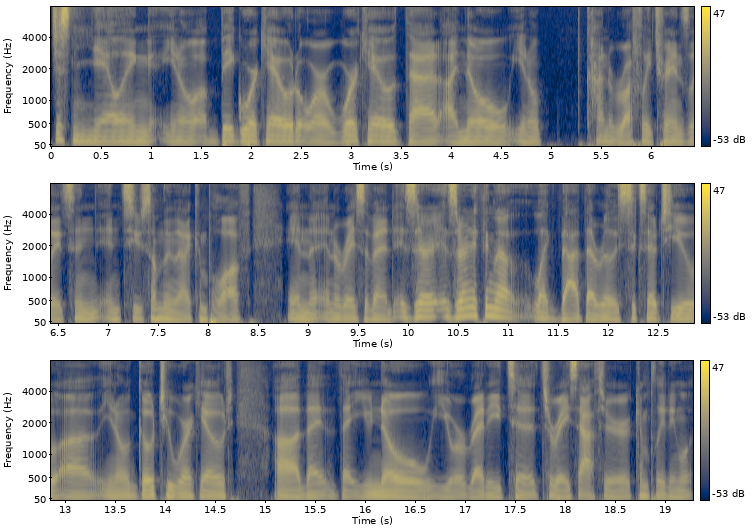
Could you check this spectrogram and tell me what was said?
just nailing, you know, a big workout or a workout that I know, you know, kind of roughly translates in, into something that I can pull off in in a race event. Is there is there anything that like that that really sticks out to you? Uh, you know, go to workout uh, that that you know you're ready to to race after completing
